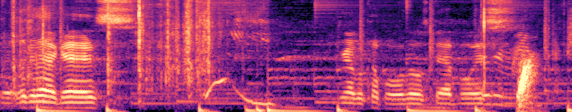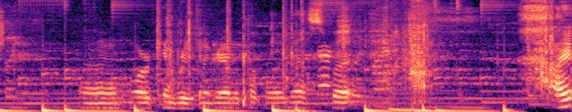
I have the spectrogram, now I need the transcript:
But look at that, guys. Grab a couple of those bad boys. Those are mine, actually. Uh, or Kimberly's gonna grab a couple, I guess. They're But actually mine. I,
